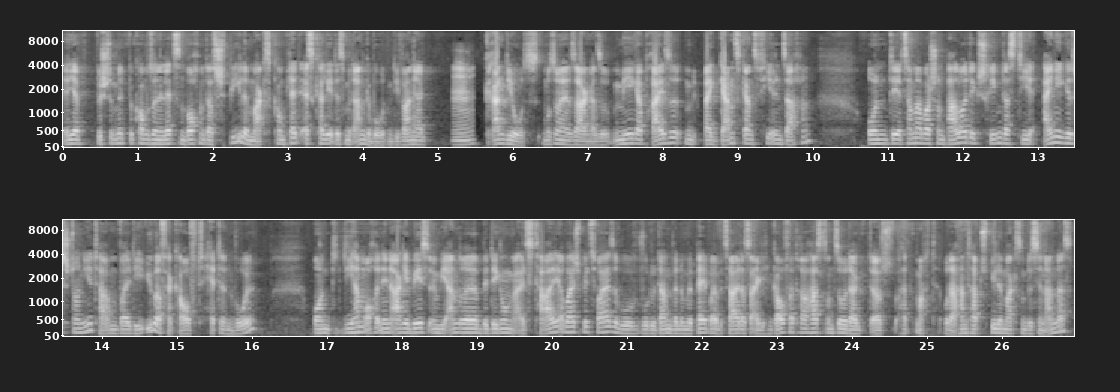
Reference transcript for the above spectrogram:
äh, ihr habt bestimmt mitbekommen, so in den letzten Wochen, dass Spielemax komplett eskaliert ist mit Angeboten. Die waren ja Mhm. grandios, muss man ja sagen. Also mega Preise mit, bei ganz, ganz vielen Sachen. Und jetzt haben aber schon ein paar Leute geschrieben, dass die einiges storniert haben, weil die überverkauft hätten wohl. Und die haben auch in den AGBs irgendwie andere Bedingungen als Thalia beispielsweise, wo, wo du dann, wenn du mit PayPal bezahlt hast, eigentlich einen Kaufvertrag hast und so. Da, da hat, macht oder handhabt Spielemax ein bisschen anders.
